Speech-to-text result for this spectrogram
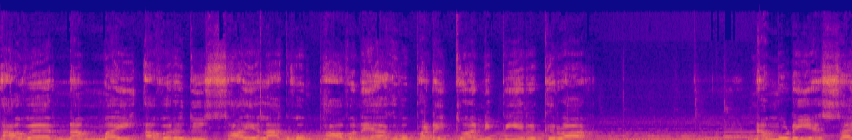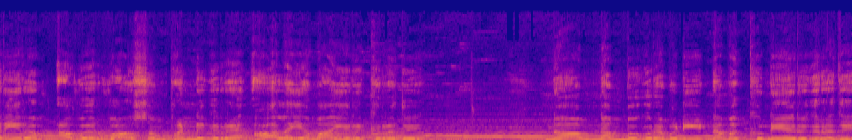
அவர் நம்மை அவரது சாயலாகவும் பாவனையாகவும் படைத்து அனுப்பியிருக்கிறார். நம்முடைய சரீரம் அவர் வாசம் பண்ணுகிற ஆலயமாயிருக்கிறது. நாம் நம்புகிறபடி நமக்கு நேருகிறது.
